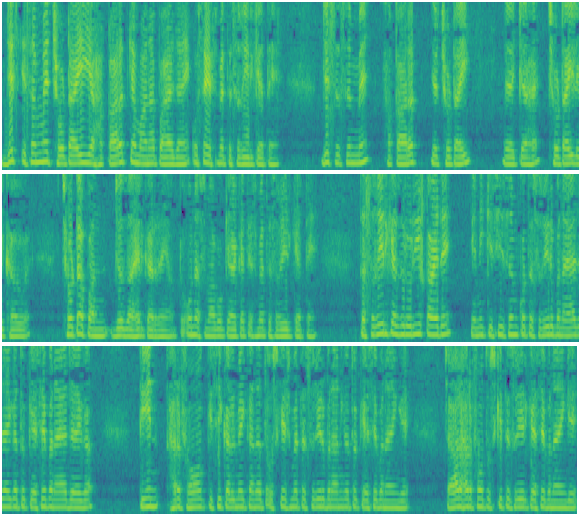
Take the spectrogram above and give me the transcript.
جس اسم میں چھوٹائی یا حقارت کے معنی پایا جائیں، اسے اس میں تصغیر کہتے ہیں۔ جس اسم میں حقارت یا چھوٹائی کیا ہے؟ چھوٹائی لکھا ہوا ہے۔ چھوٹا پن جو ظاہر کر رہے ہیں تو ان اسما کو کیا کہتے ہیں؟ اس میں تصغیر کہتے ہیں۔ تصغیر کے ضروری قاعدے یعنی کسی اسم کو تصغیر بنایا جائے گا تو کیسے بنایا جائے گا؟ تین حرف ہوں کسی کلمے کے اندر تو اس کے اس میں تصغیر بنانی ہو تو کیسے بنائیں گے؟ چار حرف ہوں تو اس کی تصغیر کیسے بنائیں گے؟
